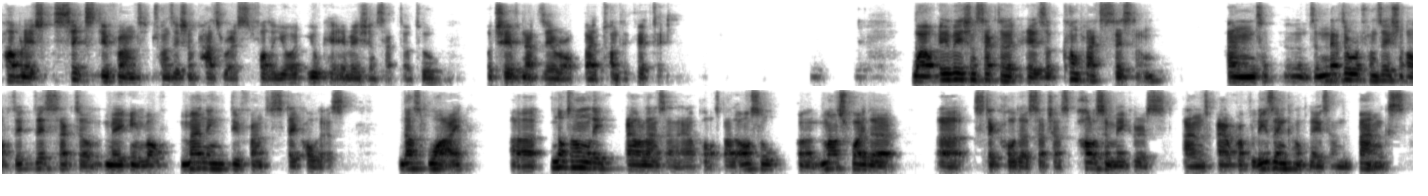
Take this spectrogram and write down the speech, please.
published six different transition pathways for the UK aviation sector to achieve net zero by 2050. While aviation sector is a complex system, and uh, the net zero transition of this sector may involve many different stakeholders. That's why uh, not only airlines and airports, but also uh, much wider uh, stakeholders such as policymakers and aircraft leasing companies and banks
